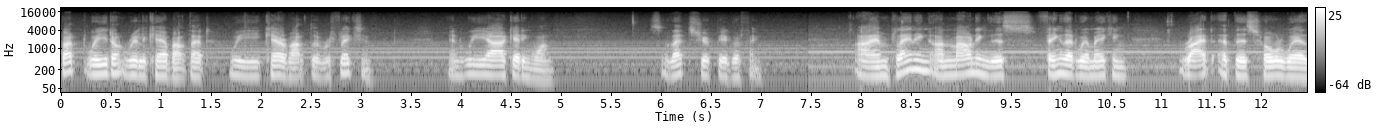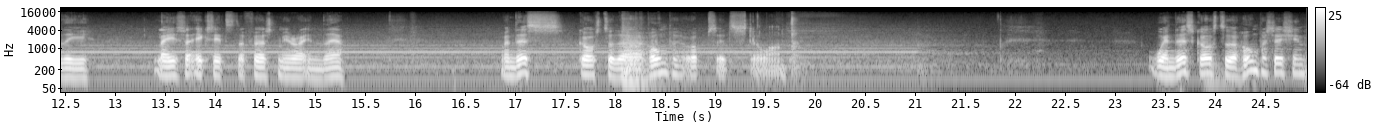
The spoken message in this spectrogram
But we don't really care about that. We care about the reflection. And we are getting one. So that should be a good thing. I'm planning on mounting this thing that we're making right at this hole where the laser exits the first mirror in there. When this goes to the home, oops, it's still on. When this goes to the home position,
